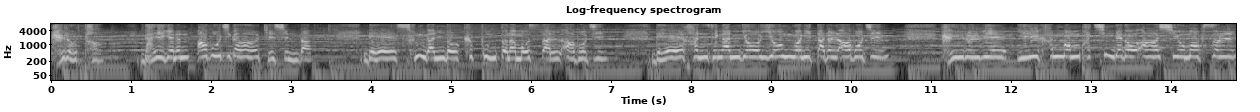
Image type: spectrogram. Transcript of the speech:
그렇다. 나에게는 아버지가 계신다. 내 순간도 그 품 떠나 못 살 아버지 내 한생 안겨 영원히 따를 아버지 그 일을 위해 이 한 몸 바친데도 아쉬움 없을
